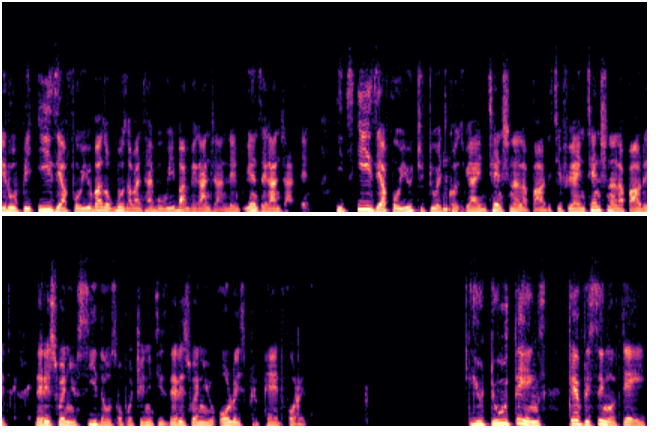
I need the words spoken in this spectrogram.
It will be easier for you. Bazokubuza abantu, "Hayi bo, uyibambe kanjani le nto? Uyenze kanjani le nto?" It's easier for you to do it mm. because you are intentional about it. If you are intentional about it, that is when you see those opportunities. That is when you always prepared for it. You do things every single day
